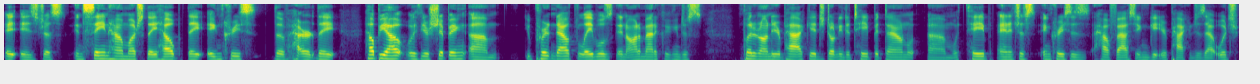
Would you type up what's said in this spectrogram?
It is just insane how much they help. They increase the or they help you out with your shipping. Um, you print out the labels and automatically can just put it onto your package. Don't need to tape it down um, with tape, and it just increases how fast you can get your packages out, which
